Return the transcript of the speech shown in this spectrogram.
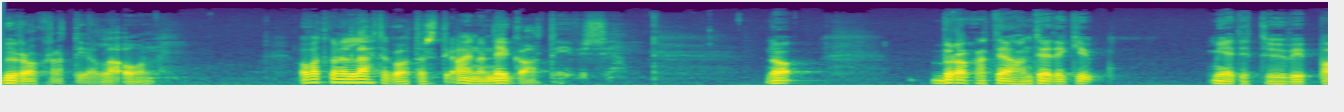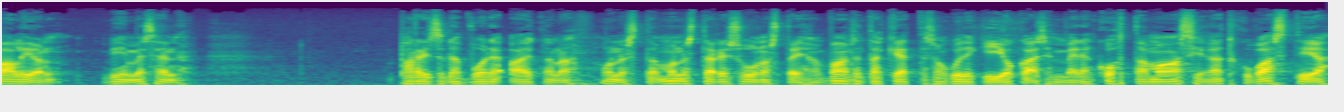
byrokratialla on? Ovatko ne lähtökohtaisesti aina negatiivisia? No, byrokratia on tietenkin mietitty hyvin paljon viimeisen parisadan vuoden aikana monesta, monesta eri suunnasta ihan vaan sen takia, että se on kuitenkin jokaisen meidän kohtaama asia jatkuvasti ja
